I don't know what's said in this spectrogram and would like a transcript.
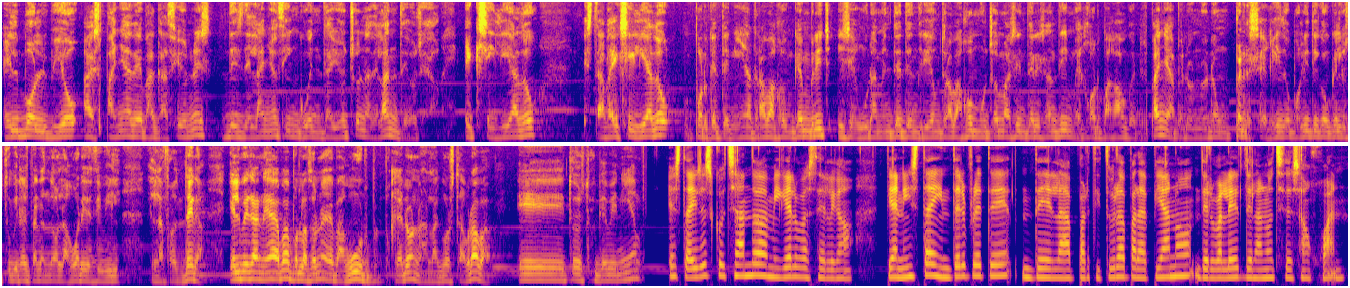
él volvió a España de vacaciones desde el año 58 en adelante, o sea, exiliado estaba exiliado porque tenía trabajo en Cambridge y seguramente tendría un trabajo mucho más interesante y mejor pagado que en España, pero no era un perseguido político que le estuviera esperando a la Guardia Civil en la frontera. Él veraneaba por la zona de Bagur, Gerona, la Costa Brava. Eh, todo esto que venía... Estáis escuchando a Miguel Baselga, pianista e intérprete de la partitura para piano del Ballet de la Noche de San Juan.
